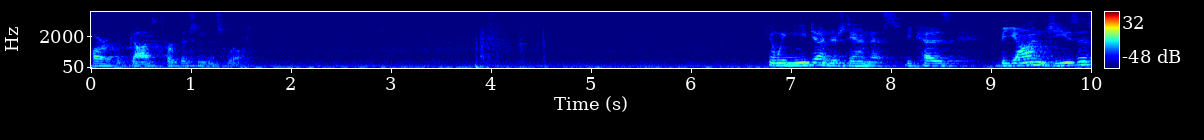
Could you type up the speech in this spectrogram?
part of God's purpose in this world. And we need to understand this because beyond Jesus,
